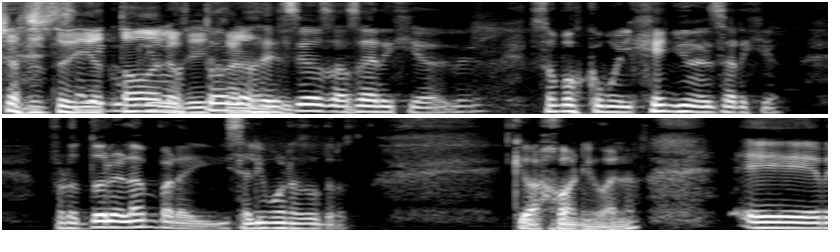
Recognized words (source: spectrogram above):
ya sucedió todo lo que todos los deseos a Sergio. Somos como el genio de Sergio. Frotó la lámpara y salimos nosotros. Qué bajón igual, ¿no? Eh,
